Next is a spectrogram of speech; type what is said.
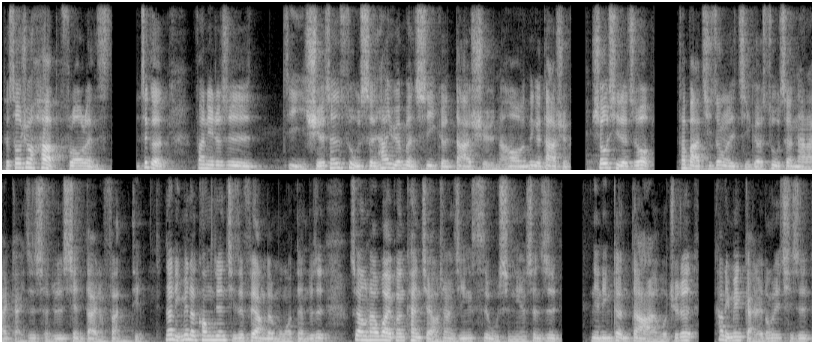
The Social Hub Florence。这个饭店就是以学生宿舍，它原本是一个大学，然后那个大学休息了之后，他把其中的几个宿舍拿来改制成就是现代的饭店。那里面的空间其实非常的摩登，就是虽然它外观看起来好像已经四五十年，甚至年龄更大了，我觉得。它里面改的东西其实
